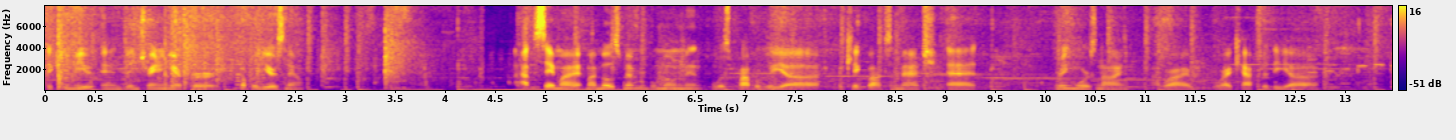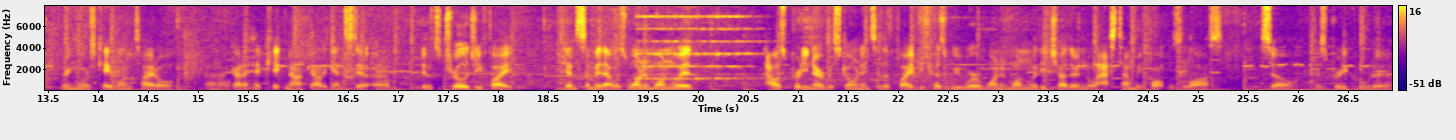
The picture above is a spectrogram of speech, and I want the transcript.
the commute and been training here for a couple years now. I have to say my, my most memorable moment was probably uh, a kickboxing match at Ring Wars 9, where I, where I captured the uh, Ring Wars K1 title, and I got a head kick knockout against it. Uh, it was a trilogy fight against somebody that was one and one with. I was pretty nervous going into the fight because we were one and one with each other, and the last time we fought was a loss. So it was pretty cool to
